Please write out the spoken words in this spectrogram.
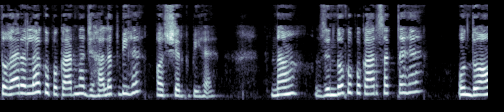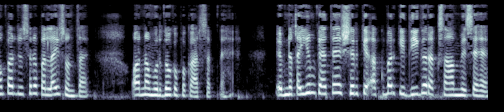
تو غیر اللہ کو پکارنا جہالت بھی ہے اور شرک بھی ہے۔ نہ زندوں کو پکار سکتے ہیں، ان دعاؤں پر جو صرف اللہ ہی سنتا ہے، اور نہ مردوں کو پکار سکتے ہیں۔ ابن قیم کہتے ہیں، شرک اکبر کی دیگر اقسام میں سے ہے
